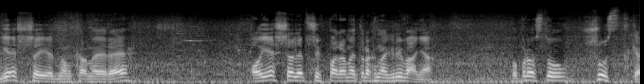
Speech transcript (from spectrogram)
jeszcze jedną kamerę o jeszcze lepszych parametrach nagrywania. Po prostu szóstkę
